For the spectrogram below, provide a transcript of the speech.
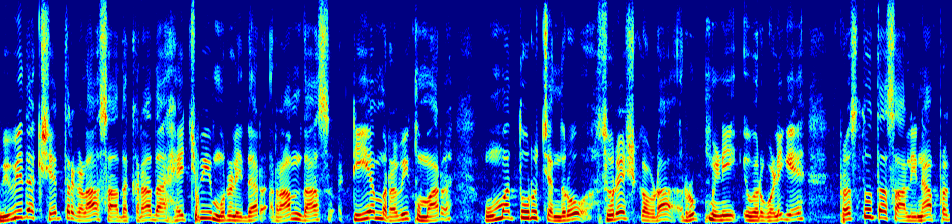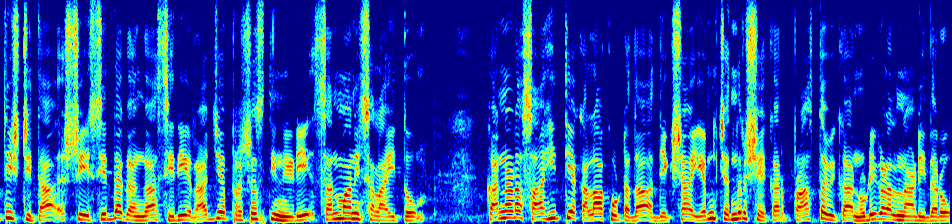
ವಿವಿಧ ಕ್ಷೇತ್ರಗಳ ಸಾಧಕರಾದ H V Muralidhar, Ramdas, T M Ravikumar, Ummathur Chandru, Suresh Gowda, Rukmini ಇವರುಗಳಿಗೆ ಪ್ರಸ್ತುತ ಸಾಲಿನ ಪ್ರತಿಷ್ಠಿತ ಶ್ರೀ ಸಿದ್ಧಗಂಗಾ ಸಿರಿ ರಾಜ್ಯ ಪ್ರಶಸ್ತಿ ನೀಡಿ ಸನ್ಮಾನಿಸಲಾಯಿತು. ಕನ್ನಡ ಸಾಹಿತ್ಯ ಕಲಾಕೂಟದ ಅಧ್ಯಕ್ಷ ಎಂ ಚಂದ್ರಶೇಖರ್ ಪ್ರಾಸ್ತಾವಿಕ ನುಡಿಗಳನ್ನಾಡಿದರು.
